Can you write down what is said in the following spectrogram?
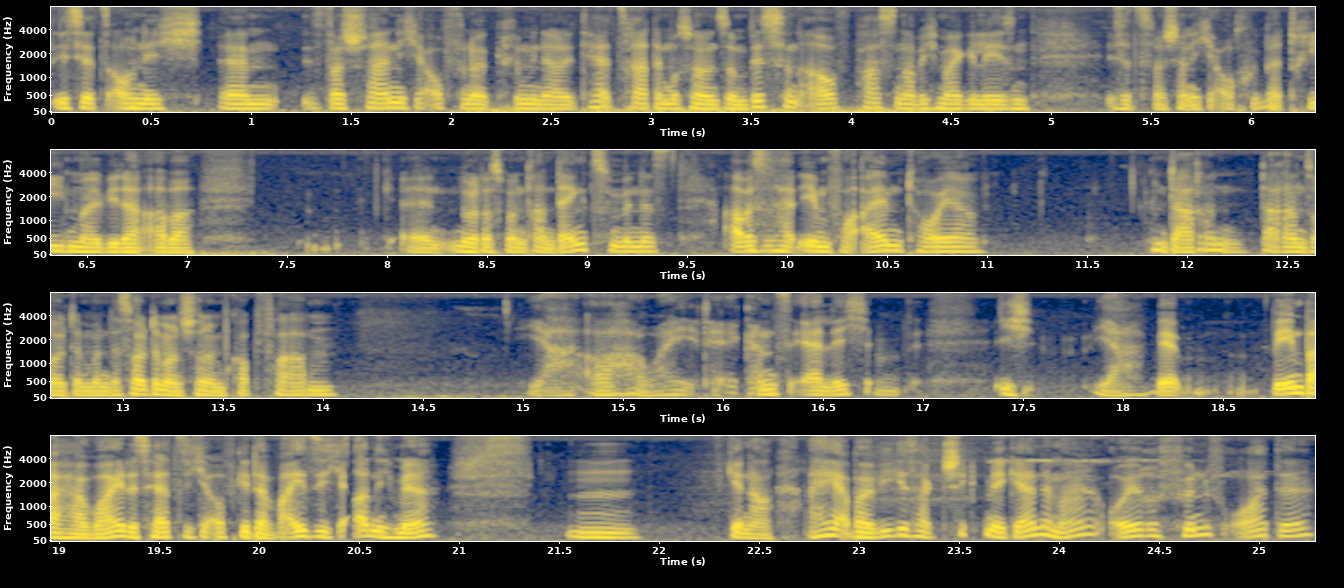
ist jetzt auch nicht, ähm, ist wahrscheinlich auch von der Kriminalitätsrate, muss man so ein bisschen aufpassen, habe ich mal gelesen. Ist jetzt wahrscheinlich auch übertrieben mal wieder, aber äh, nur, dass man dran denkt zumindest. Aber es ist halt eben vor allem teuer. Und daran, daran sollte man, das sollte man schon im Kopf haben. Ja, aber Hawaii, ganz ehrlich, ich, ja, wer, wem bei Hawaii das Herz nicht aufgeht, da weiß ich auch nicht mehr. Hm, genau. Ah, hey, aber wie gesagt, schickt mir gerne mal eure fünf Orte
